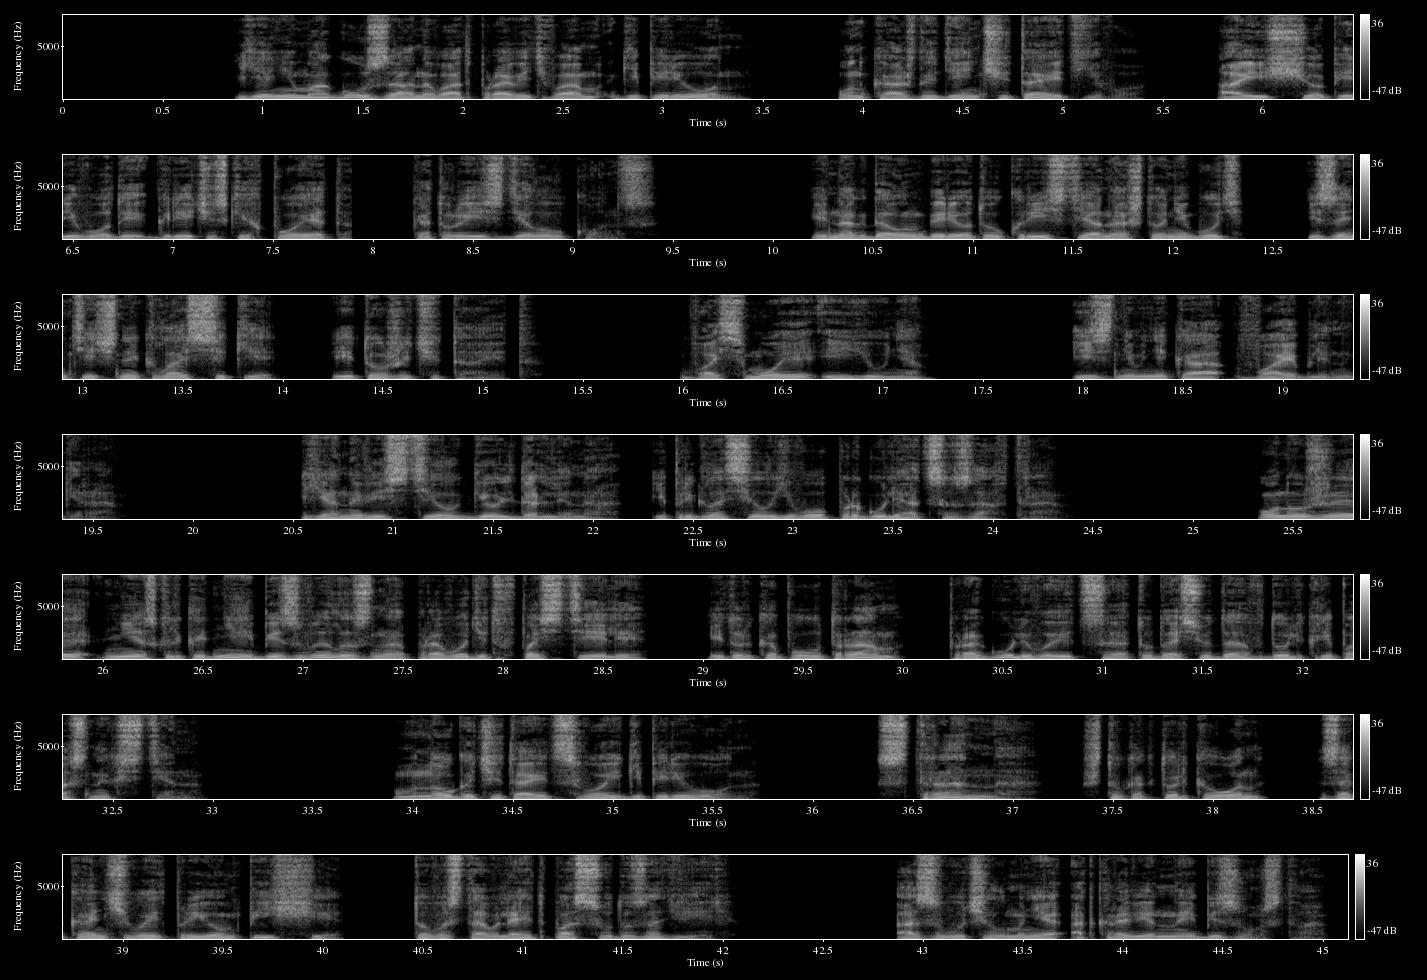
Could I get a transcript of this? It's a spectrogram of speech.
Я не могу заново отправить вам Гиперион, он каждый день читает его, а еще переводы греческих поэтов, которые сделал Конс. Иногда он берет у Кристиана что-нибудь из античной классики и тоже читает. 8 июня из дневника Вайблингера. Я навестил Гёльдерлина и пригласил его прогуляться завтра. Он уже несколько дней безвылазно проводит в постели и только по утрам прогуливается туда-сюда вдоль крепостных стен. Много читает свой Гиперион. Странно, что как только он заканчивает прием пищи, то выставляет посуду за дверь. Озвучил мне откровенное безумство.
